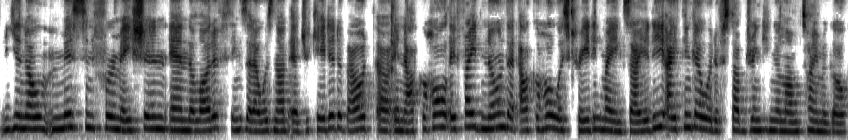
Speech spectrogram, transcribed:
you know, misinformation and a lot of things that I was not educated about uh, in alcohol. If I'd known that alcohol was creating my anxiety, I think I would have stopped drinking a long time ago.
